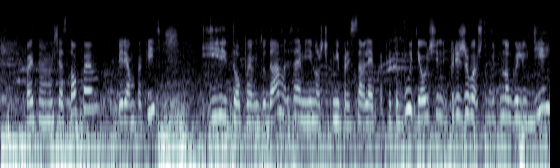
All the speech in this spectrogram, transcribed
Поэтому мы сейчас топаем, берем попить и топаем туда. Мы сами немножечко не представляем, как это будет. Я очень переживаю, что будет много людей,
